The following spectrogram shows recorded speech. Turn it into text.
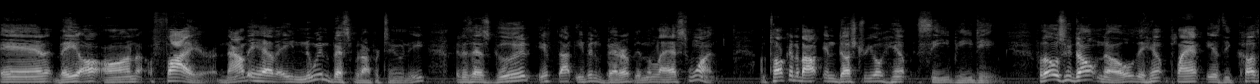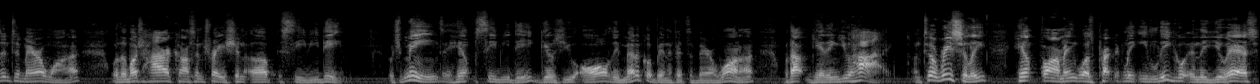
and they are on fire. Now they have a new investment opportunity that is as good, if not even better, than the last one. I'm talking about industrial hemp CBD. For those who don't know, the hemp plant is the cousin to marijuana with a much higher concentration of CBD, which means hemp CBD gives you all the medical benefits of marijuana without getting you high. Until recently, hemp farming was practically illegal in the U.S.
